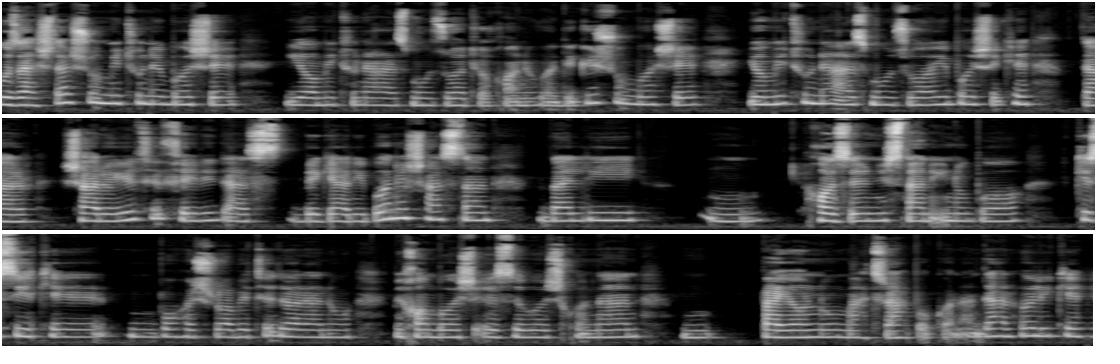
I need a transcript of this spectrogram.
گذشتهشون می‌تونه باشه یا می‌تونه از موضوعات خانوادگیشون باشه یا می‌تونه از موضوعایی باشه که در شرایط فعلی دست به گریبانش هستن. ولی حاضر نیستن اینو با کسی که باهاش رابطه دارن و می‌خوان باش ازدواج کنن بیان و مطرح بکنن. در حالی که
